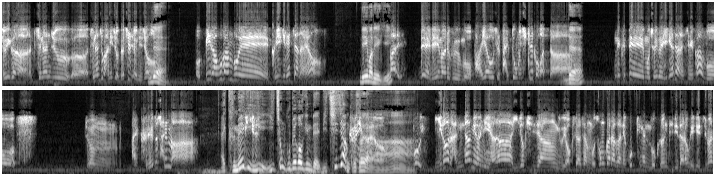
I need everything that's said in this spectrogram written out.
저희가 지난주, 어, 지난주가 아니죠. 며칠 전이죠? 네. 어, 삐라 후반부에 그 얘기를 했잖아요. 네이마르 얘기 아, 네, 네이마르 그 뭐, 바이아웃을 발동을 시킬 것 같다. 네 근데 그때 뭐 저희가 얘기하지 않았습니까? 뭐, 좀, 아 그래도 설마, 아니, 금액이 2,900억인데 미치지 않고서야. 뭐, 일어난다면이야, 이적 시장, 역사상 뭐, 손가락 안에 꼽히는 뭐 그런 딜이다라고 얘기했지만,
